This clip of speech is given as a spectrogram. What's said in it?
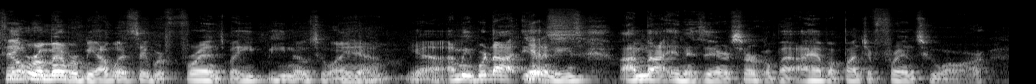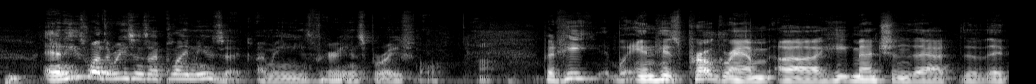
He'll Think, remember me. I wouldn't say we're friends, but he, he knows who I am. Yeah. I mean, we're not Yes. enemies. I'm not in his inner circle, but I have a bunch of friends who are. And he's one of the reasons I play music. I mean, he's very inspirational. but he in his program uh, he mentioned that, that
